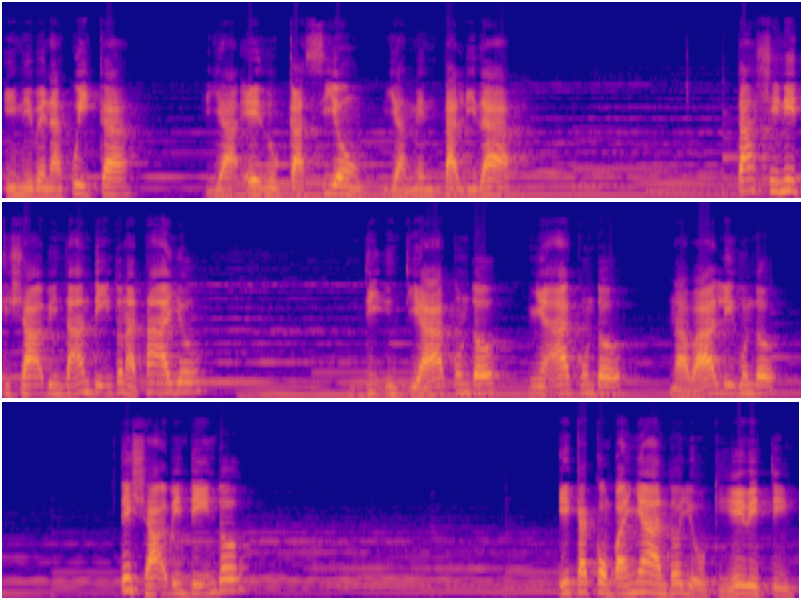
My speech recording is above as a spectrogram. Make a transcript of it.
ini venakuika ya educación ya mentalidad. Ta xini tixa'vi nda'anti'ndo na ta'yo ti'akundo ña'akundo navalikundo tixa'vi nti'ndo ika acompañando yuki vitin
